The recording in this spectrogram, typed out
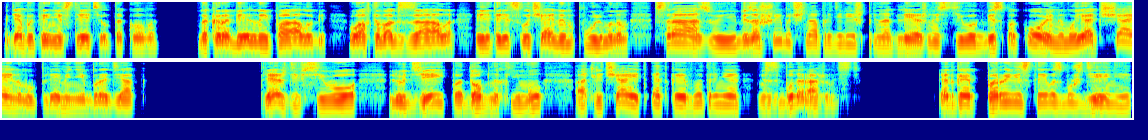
где бы ты ни встретил такого, на корабельной палубе, у автовокзала или перед случайным пульманом, сразу и безошибочно определишь принадлежность его к беспокойному и отчаянному племени бродяг. Прежде всего, людей, подобных ему, отличает эткая внутренняя взбудораженность, эткое порывистое возбуждение,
